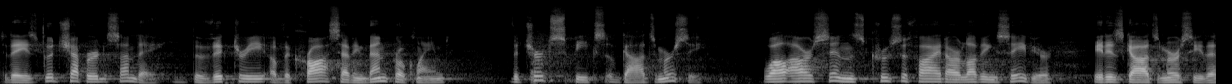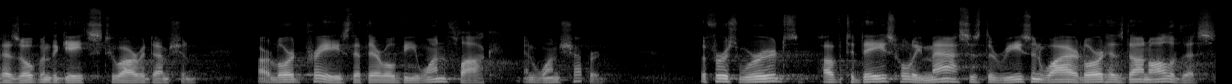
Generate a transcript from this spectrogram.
Today is Good Shepherd Sunday. The victory of the cross having been proclaimed, the church speaks of God's mercy. While our sins crucified our loving Savior, it is God's mercy that has opened the gates to our redemption. Our Lord prays that there will be one flock and one shepherd. The first words of today's Holy Mass is the reason why our Lord has done all of this.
